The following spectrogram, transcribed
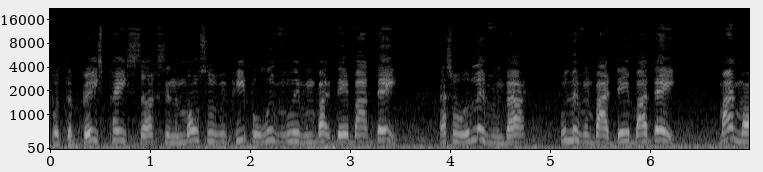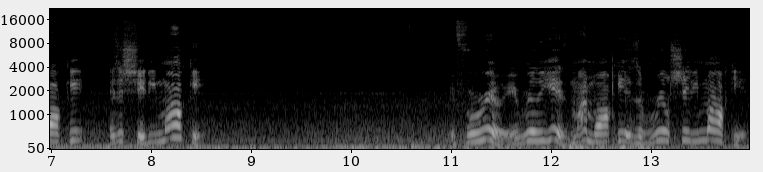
But the base pay sucks, and most of the people live living by day by day. That's what we're living by. We're living by day by day. My market is a shitty market. For real, it really is. My market is a real shitty market.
